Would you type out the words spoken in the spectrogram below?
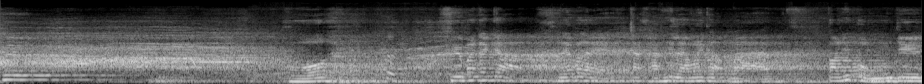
คือโหคือบรรยากาศเรียกว่าอะไรจากครั้งที่แล้วมันกลับมา ตอนที่ผมยืน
